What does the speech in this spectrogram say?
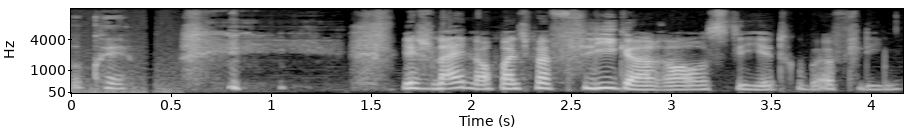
okay. Wir schneiden auch manchmal Flieger raus, die hier drüber fliegen.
